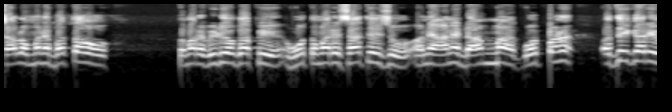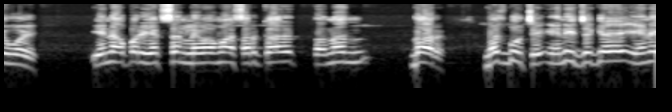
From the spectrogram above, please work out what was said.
ચાલો મને બતાવો તમારા વિડીયોગ્રાફી હું તમારી સાથે છું અને આને ડામમાં કોઈ પણ અધિકારી હોય, એના ઉપર એક્શન લેવામાં સરકાર તનંદર મજબૂત છે. એની જગ્યાએ એને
